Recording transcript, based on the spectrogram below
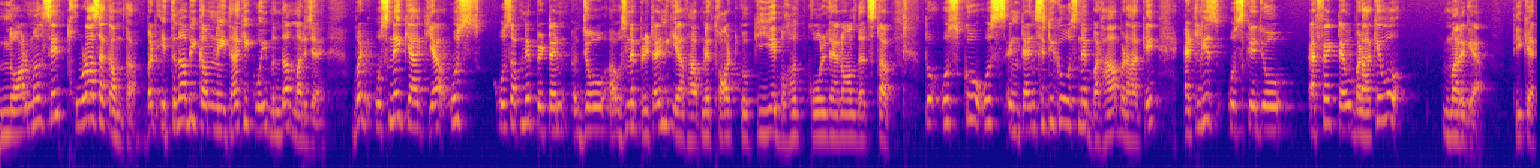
नॉर्मल से थोड़ा सा कम था बट इतना भी कम नहीं था कि कोई बंदा मर जाए। बट उसने क्या किया? उस उस अपने प्रिटेंड जो उसने प्रिटेंड किया था अपने थॉट को कि ये बहुत कोल्ड है एंड ऑल दैट स्टफ़ तो उसको, उस इंटेंसिटी को उसने बढ़ा बढ़ा के एटलीस्ट उसके जो इफ़ेक्ट है वो बढ़ा के वो मर गया। ठीक है?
